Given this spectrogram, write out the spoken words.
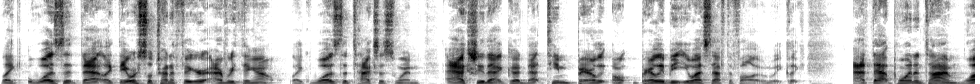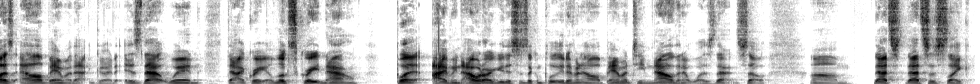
Like, was it that like they were still trying to figure everything out? Like, was the Texas win actually that good? That team barely barely beat USF the following week. Like, at that point in time, was Alabama that good? Is that win that great? It looks great now, but I mean, I would argue this is a completely different Alabama team now than it was then. So um, that's that's just like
